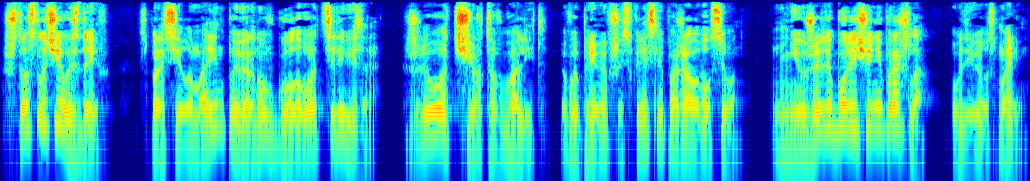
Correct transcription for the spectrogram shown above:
«Что случилось, Дэйв?» — спросила Марин, повернув голову от телевизора. «Живот чертов болит!» — выпрямившись в кресле, пожаловался он. «Неужели боль еще не прошла?» — удивилась Марин.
